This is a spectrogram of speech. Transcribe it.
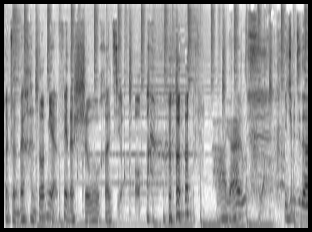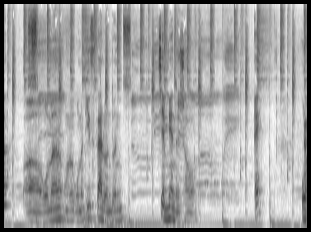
会准备很多免费的食物和酒。啊，原来如此啊！你记不记得呃我们我们我们第一次在伦敦见面的时候，哎。我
